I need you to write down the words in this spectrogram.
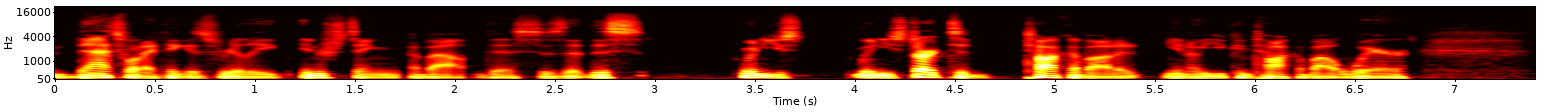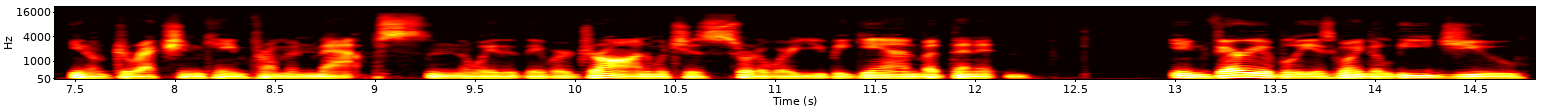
And that's what I think is really interesting about this is that this when you when you start to talk about it, you know, you can talk about where you know direction came from in maps and the way that they were drawn, which is sort of where you began, but then it invariably is going to lead you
